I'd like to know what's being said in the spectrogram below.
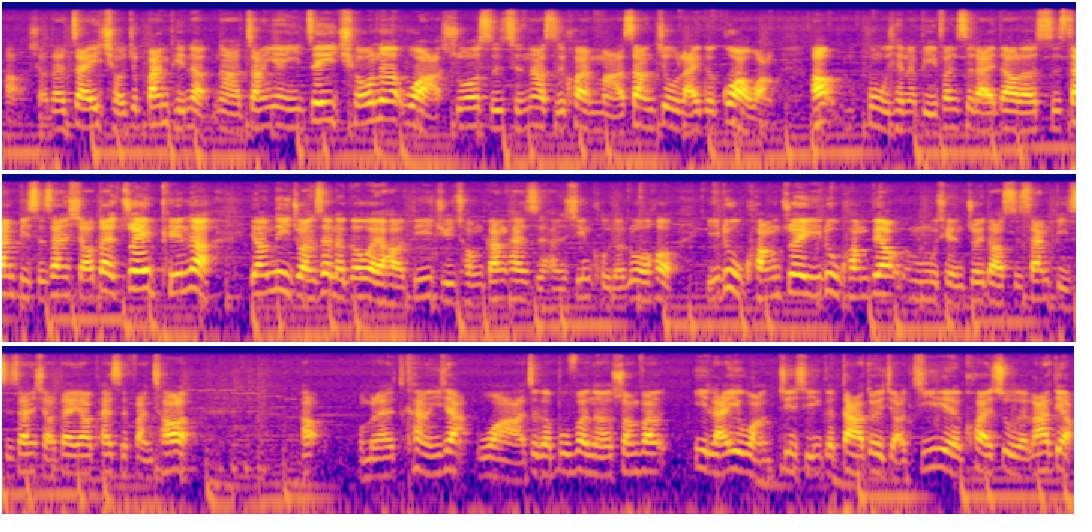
好，小戴再一球就扳平了。那张燕怡这一球呢？哇，说时迟那时快，马上就来个挂网。好，目前的比分是来到了十三比十三，小戴追平了，要逆转胜了。各位哈，第一局从刚开始很辛苦的落后，一路狂追，一路狂飙，目前追到十三比十三，小戴要开始反超了。好，我们来看一下，哇，这个部分呢，双方一来一往进行一个大对角，激烈的、快速的拉掉。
